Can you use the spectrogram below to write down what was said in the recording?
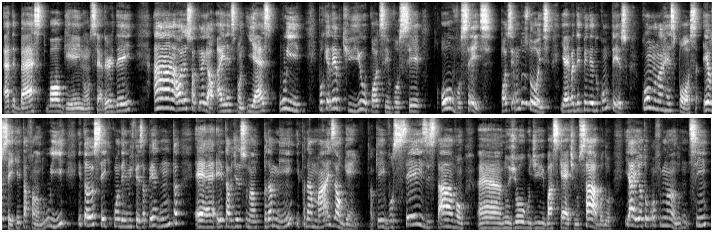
at the basketball game on Saturday? Ah, olha só que legal. Aí ele responde, yes, we. Porque lembra que you pode ser você ou vocês? Pode ser um dos dois. E aí vai depender do contexto. Como na resposta eu sei que ele está falando we, então eu sei que quando ele me fez a pergunta, é, ele estava direcionando para mim e para mais alguém, ok? Vocês estavam é, no jogo de basquete no sábado? E aí eu estou confirmando, sim,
